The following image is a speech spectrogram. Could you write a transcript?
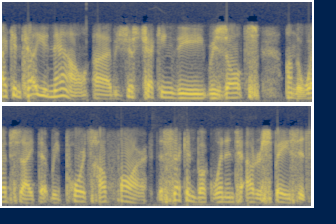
I can tell you now, uh, I was just checking the results on the website that reports how far the second book went into outer space. It's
